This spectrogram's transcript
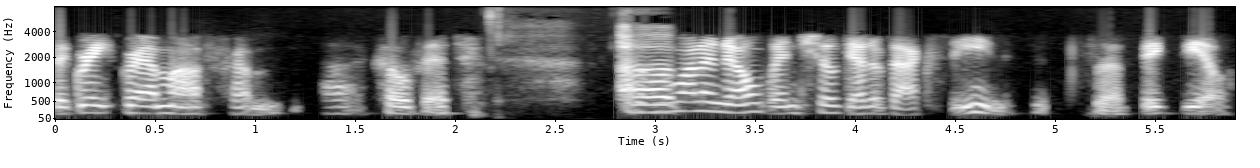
the great grandma from uh, COVID. So Uh, we want to know when she'll get a vaccine. It's a big deal.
